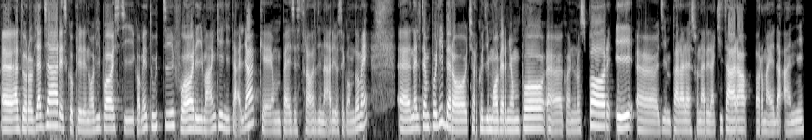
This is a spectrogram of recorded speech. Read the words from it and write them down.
Eh, adoro viaggiare, scoprire nuovi posti come tutti, fuori, ma anche in Italia, che è un paese straordinario secondo me. Eh, nel tempo libero cerco di muovermi un po' eh, con lo sport e eh, di imparare a suonare la chitarra ormai da anni.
